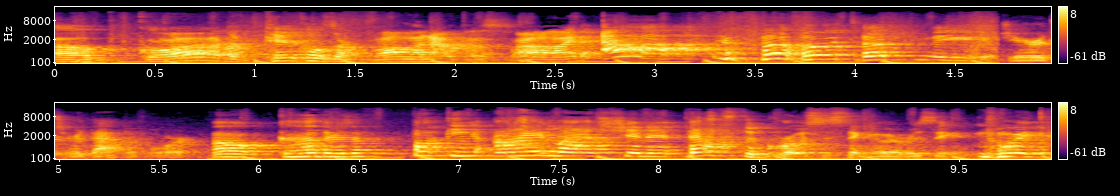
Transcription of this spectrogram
Oh God, the pickles are falling out the side. Ah! Oh, touch me. Jared's heard that before. Oh God, there's a fucking eyelash in it. That's the grossest thing I've ever seen. like,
